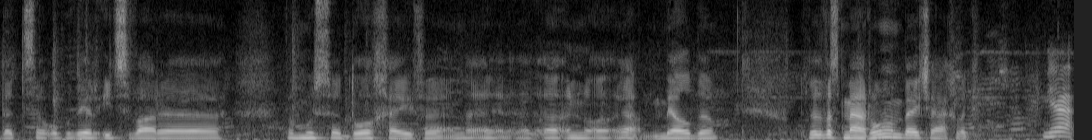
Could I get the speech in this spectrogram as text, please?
dat is ook weer iets waar we moesten doorgeven en, en ja, melden. Dus dat was mijn rol een beetje eigenlijk. ja.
